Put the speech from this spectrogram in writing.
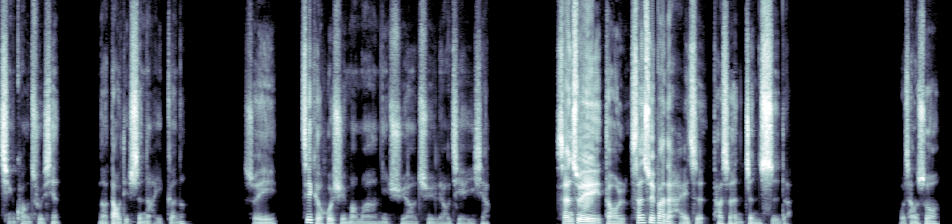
情况出现，那到底是哪一个呢？所以这个或许妈妈你需要去了解一下。三岁到三岁半的孩子，他是很真实的。我常说，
